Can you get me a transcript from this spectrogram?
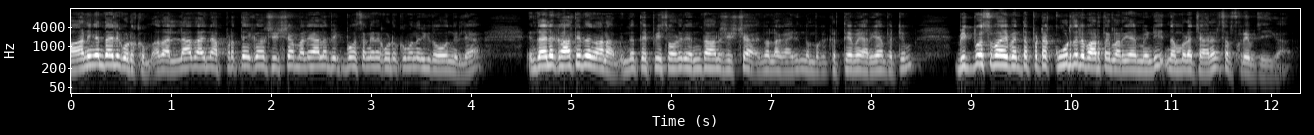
വാണിംഗ് എന്തായാലും കൊടുക്കും. അതല്ലാതെ അതിന് അപ്പുറത്തേക്ക് ശിക്ഷ മലയാളം ബിഗ് ബോസ് അങ്ങനെ കൊടുക്കുമെന്ന് എനിക്ക് തോന്നുന്നില്ല. എന്തായാലും കാത്തിരുന്ന് കാണാം. ഇന്നത്തെ എപ്പിസോഡിൽ എന്താണ് ശിക്ഷ എന്നുള്ള കാര്യം നമുക്ക് കൃത്യമായി അറിയാൻ പറ്റും. ബിഗ് ബോസുമായി ബന്ധപ്പെട്ട കൂടുതൽ വാർത്തകൾ അറിയാൻ വേണ്ടി നമ്മുടെ ചാനൽ സബ്സ്ക്രൈബ് ചെയ്യുക.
